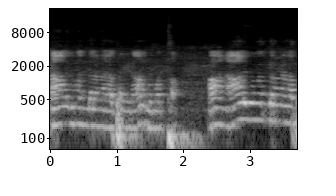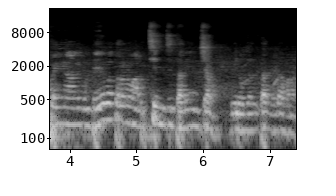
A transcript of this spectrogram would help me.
నాలుగు వందల నలభై నాలుగు మొత్తం. ఆ నాలుగు వందల నలభై నాలుగు దేవతలను అర్చించి తరించాం వీరోజంతా కూడా మనం.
